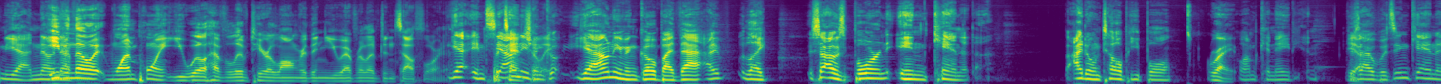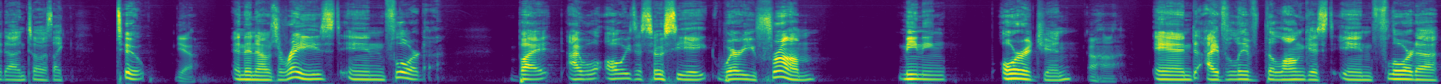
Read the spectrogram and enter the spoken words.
Yeah. No. Even never. though at one point you will have lived here longer than you ever lived in South Florida. Yeah, and see, I don't even go. Yeah, I don't even go by that. I like. So I was born in Canada. But I don't tell people Right. well, I'm Canadian because Yeah. I was in Canada until I was like two, Yeah. and then I was raised in Florida. But I will always associate where are you from, meaning origin, Uh huh. and I've lived the longest in Florida.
